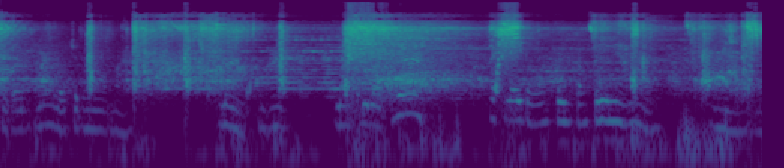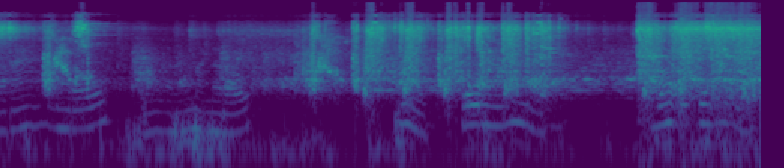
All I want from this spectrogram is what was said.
ចិត្តបានមកចិត្តមកបានបាទអាចមកពីឡាយ៉ាតែលេទាំងពីរទាំងពីរនេះណាតារាណារ៉ូបានតារាបានណារ៉ូបាទគ្រូណាយកអ៊ី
